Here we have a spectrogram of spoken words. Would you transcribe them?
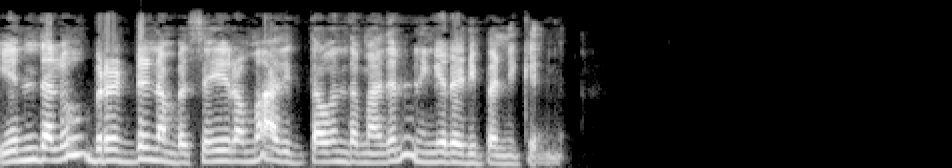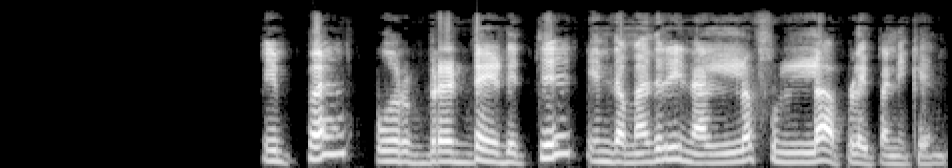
எந்த அளவு பிரெட் நம்ம செய்கிறோமோ அதுக்கு தகுந்த மாதிரி நீங்கள் ரெடி பண்ணிக்கோங்க. இப்ப ஒரு பிரெட் எடுத்து இந்த மாதிரி நல்லா ஃபுல்லா அப்ளை பண்ணிக்கோங்க.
